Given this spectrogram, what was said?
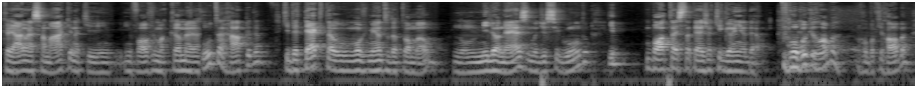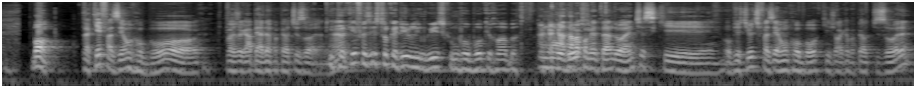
criaram essa máquina que envolve uma câmera ultra rápida, que detecta o movimento da tua mão, num milionésimo de segundo, e bota a estratégia que ganha dela. Robô que rouba? Robô que rouba. Bom, para que fazer um robô vai jogar pedra, papel, tesoura. Né? E pra que fazer esse trocadilho linguístico, um robô que rouba? A um Cacá estava comentando antes que o objetivo de fazer um robô que joga papel, tesoura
